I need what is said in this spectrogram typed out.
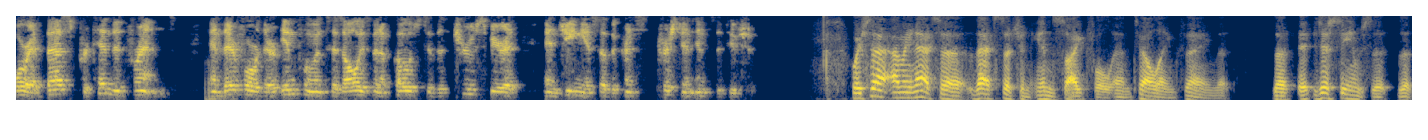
or at best pretended friends. And therefore their influence has always been opposed to the true spirit and genius of the Christian institution. Which that I mean that's a that's such an insightful and telling thing that that it just seems that that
